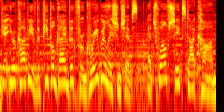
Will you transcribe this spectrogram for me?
Get your copy of the People Guidebook for Great Relationships at 12shapes.com.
